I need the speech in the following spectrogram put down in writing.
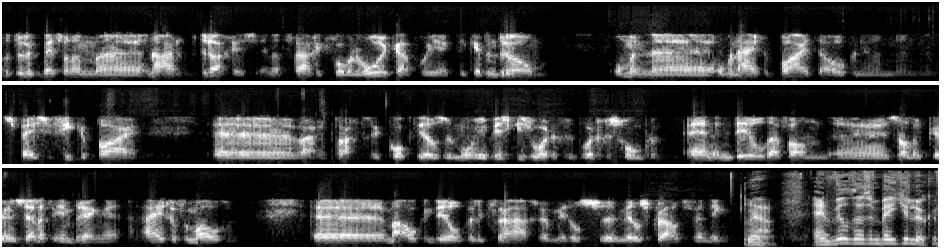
natuurlijk best wel een, een, aardig bedrag is. En dat vraag ik voor een horecaproject. Ik heb een droom om een, om een eigen bar te openen. Een, een specifieke bar waar prachtige cocktails en mooie whiskies worden, worden geschonken. En een deel daarvan zal ik zelf inbrengen, eigen vermogen. maar ook een deel wil ik vragen middels, middels crowdfunding. Ja. En wil dat een beetje lukken?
